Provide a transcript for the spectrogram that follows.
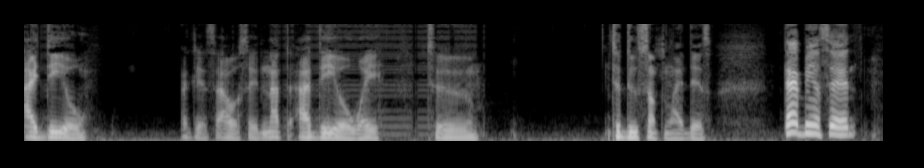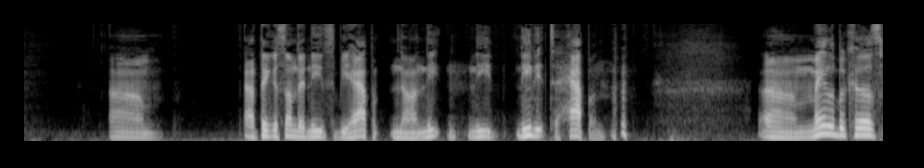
ideal I guess I would say not the ideal way to to do something like this. That being said, um, I think it's something that needs to be happen. No, need need needed to happen. Um, mainly because,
